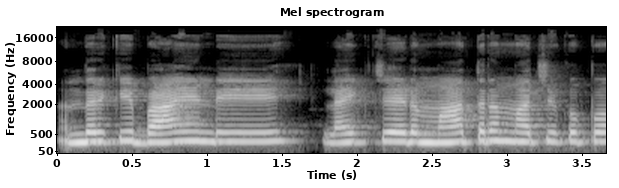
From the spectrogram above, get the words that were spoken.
అందరికీ బాయ్ అండి. లైక్ చేయడం మాత్రం మర్చిపోపో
